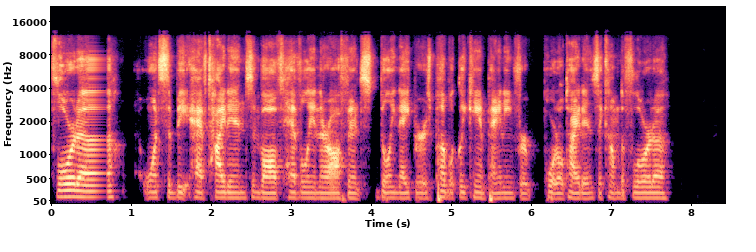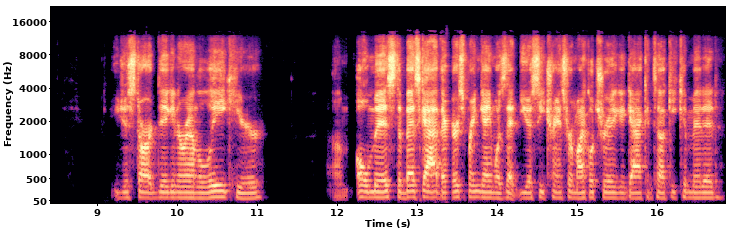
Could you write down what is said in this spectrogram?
Florida wants to be have tight ends involved heavily in their offense. Billy Napier is publicly campaigning for portal tight ends to come to Florida. You just start digging around the league here. Um, Ole Miss, the best guy at their spring game was that USC transfer Michael Trigg, a guy Kentucky committed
